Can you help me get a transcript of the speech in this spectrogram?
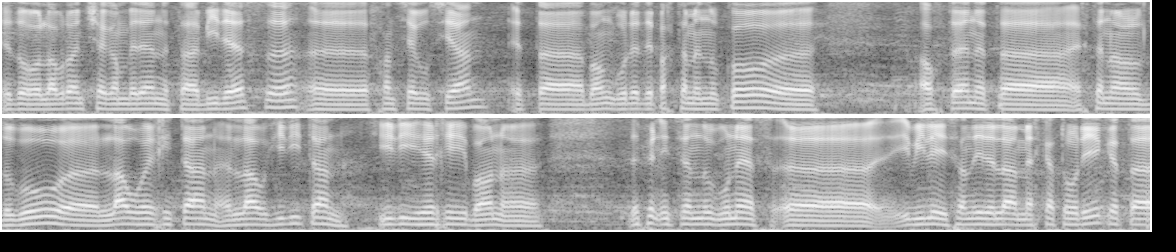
edo laborantza gamberen eta bidez uh, Frantzia guzian eta bon, gure departamentuko uh, aurten eta erten aldugu uh, lau herritan, lau hiritan, hiri herri bon, uh, depenitzen dugunez uh, ibile izan direla merkatorik eta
